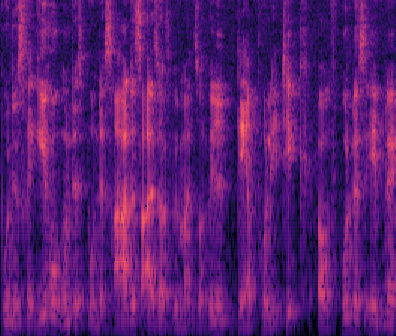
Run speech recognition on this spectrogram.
Bundesregierung und des Bundesrates, also wenn man so will, der Politik auf Bundesebene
